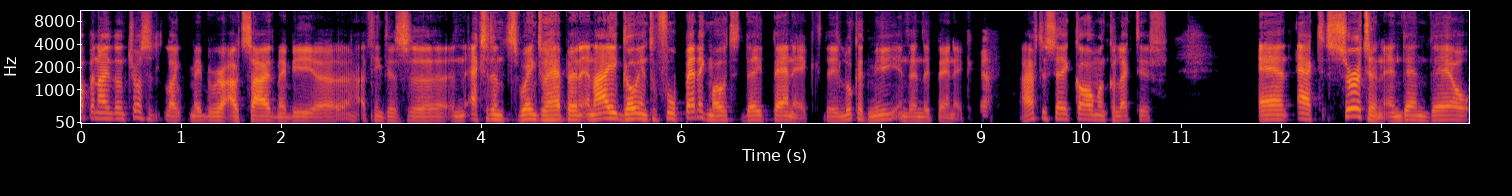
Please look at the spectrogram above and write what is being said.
up and i don't trust it like maybe we're outside maybe uh, i think there's uh, an accident waiting to happen and i go into full panic mode they panic. They look at me and then they panic. Yeah. i have to stay calm and collective and act certain and then they'll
